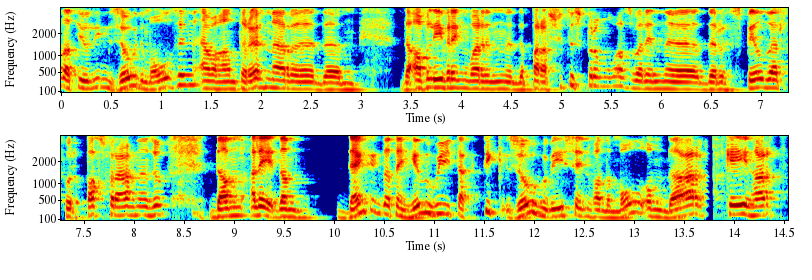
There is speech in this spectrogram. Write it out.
dat Jolien zo de mol zijn en we gaan terug naar uh, de, de aflevering waarin de parachutesprong was, waarin uh, er gespeeld werd voor pasvragen en zo, dan, allee, dan denk ik dat een hele goede tactiek zou geweest zijn van de mol om daar keihard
